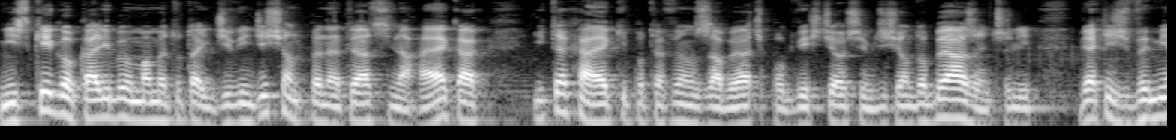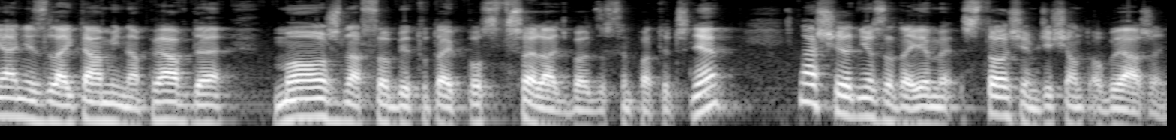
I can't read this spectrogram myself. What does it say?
niskiego kalibru mamy tutaj 90 penetracji na haekach i te haeki potrafią zabrać po 280 obrażeń, czyli w jakiejś wymianie z lightami naprawdę można sobie tutaj postrzelać bardzo sympatycznie. A średnio zadajemy 180 obrażeń.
